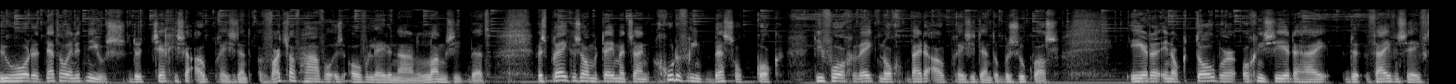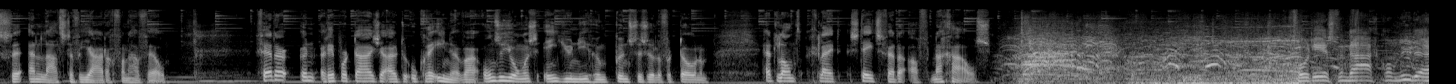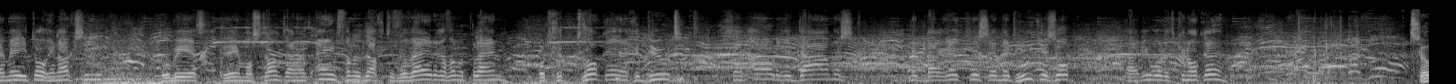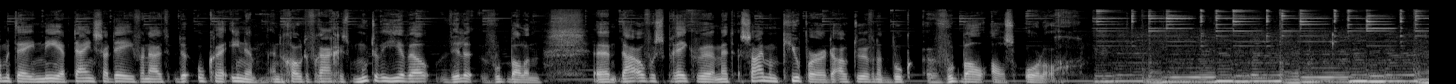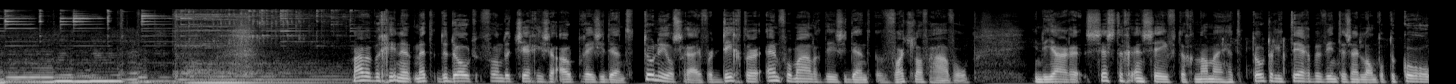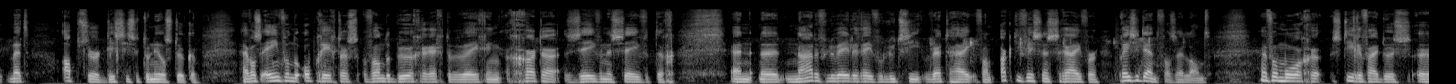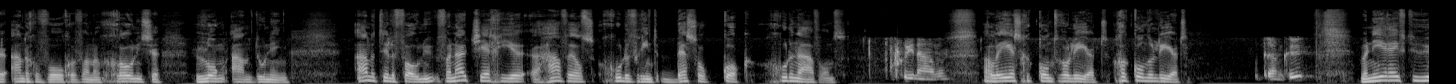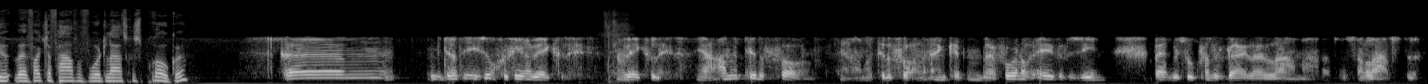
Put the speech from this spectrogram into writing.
U hoorde het net al in het nieuws. De Tsjechische oud-president Václav Havel is overleden na een lang ziekbed. We spreken zo meteen met zijn goede vriend Bessel Kok... die vorige week nog bij de oud-president op bezoek was. Eerder in oktober organiseerde hij de 75e en laatste verjaardag van Havel. Verder een reportage uit de Oekraïne... waar onze jongens in juni hun kunsten zullen vertonen. Het land glijdt steeds verder af naar chaos. Voor het eerst vandaag komt nu de ME toch in actie. Probeert de demonstrant aan het eind van de dag te verwijderen van het plein. Wordt getrokken en geduwd. Er staan oudere dames met baretjes en met hoedjes op. Nou, nu wordt het knokken. Zometeen meer Tijn Sade vanuit de Oekraïne. En de grote vraag is, moeten we hier wel willen voetballen? Uh, daarover spreken we met Simon Cooper, de auteur van het boek Voetbal als oorlog. Maar we beginnen met de dood van de Tsjechische oud-president... toneelschrijver, dichter en voormalig dissident Václav Havel. In de jaren 60 en 70 nam hij het totalitaire bewind in zijn land op de korrel... met absurdistische toneelstukken. Hij was een van de oprichters van de burgerrechtenbeweging Garta 77. En uh, na de fluwele revolutie werd hij van activist en schrijver president van zijn land. En vanmorgen stierf hij dus uh, aan de gevolgen van een chronische longaandoening. Aan de telefoon nu vanuit Tsjechië Havels goede vriend Bessel Kok. Goedenavond. Goedenavond. Allereerst gecontroleerd, gecondoleerd. Dank u. Wanneer heeft u bij Václav Havel voor het laatst gesproken? Um, dat is ongeveer een week geleden. Een week geleden. Ja, aan de telefoon. Ja, aan de telefoon. En ik heb hem daarvoor nog even gezien bij het bezoek van de Dalai Lama. Dat was zijn laatste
